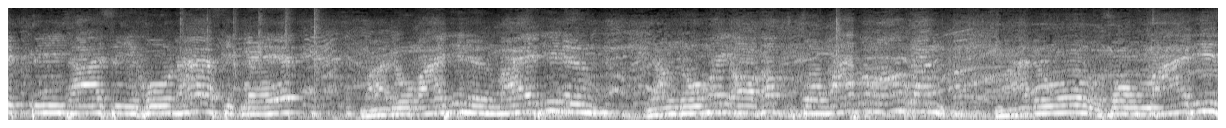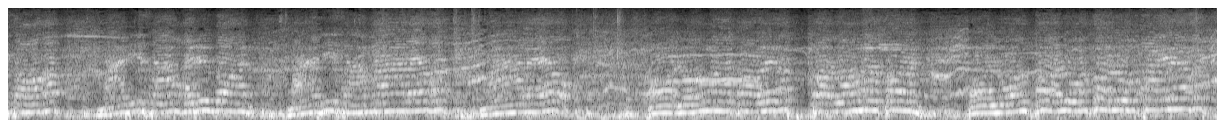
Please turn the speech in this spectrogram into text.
20 ปีชาย 4 คูณ 50 เมตร มาดูไม้ที่หนึ่งไม้ที่หนึ่งยังดูไม่ออกครับ ส่งไม้พร้อมกัน มาดูส่งไม้ที่สองครับ ไม้ที่สามใครดึงก่อน ไม้ที่สามมาแล้วครับ มาแล้วก่อหลวงมาต่อนเลยครับก่อหลวงมาก่อนก่อหลวงก่อหลวงก่อหลวงไปแล้วครับ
